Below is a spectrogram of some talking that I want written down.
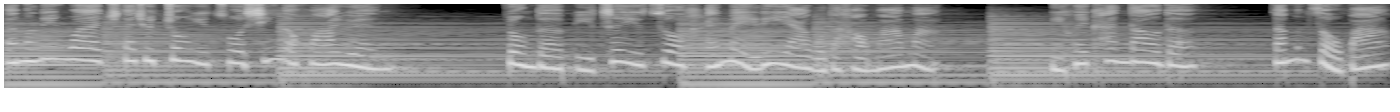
咱们另外再去种一座新的花园。种的比这一座还美丽呀，我的好妈妈，你会看到的。咱们走吧。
